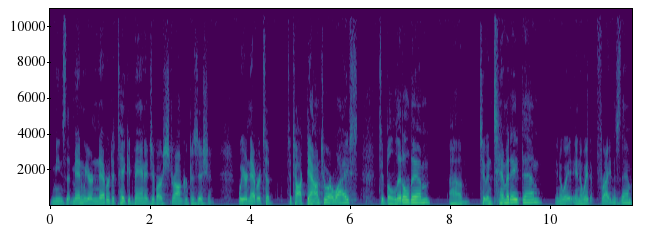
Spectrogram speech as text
means that men, we are never to take advantage of our stronger position. We are never to, to talk down to our wives, to belittle them, um, to intimidate them in a, way, in a way that frightens them.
